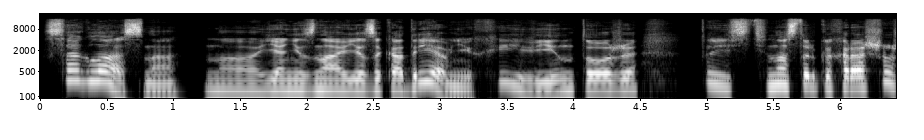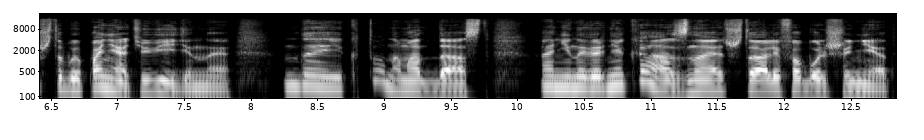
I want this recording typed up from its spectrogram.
«Согласна, но я не знаю языка древних, и вин тоже. То есть настолько хорошо, чтобы понять увиденное. Да и кто нам отдаст? Они наверняка знают, что Алифа больше нет,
